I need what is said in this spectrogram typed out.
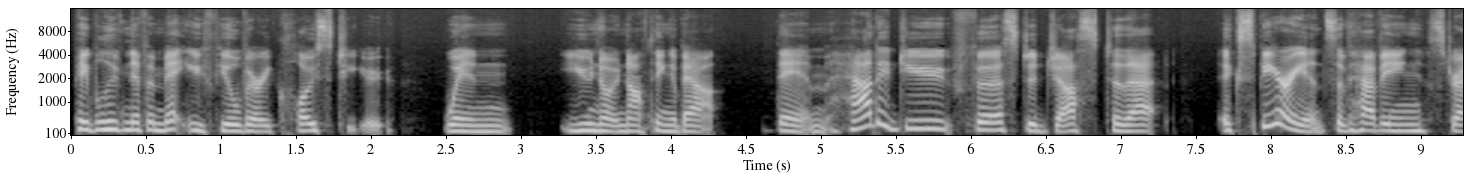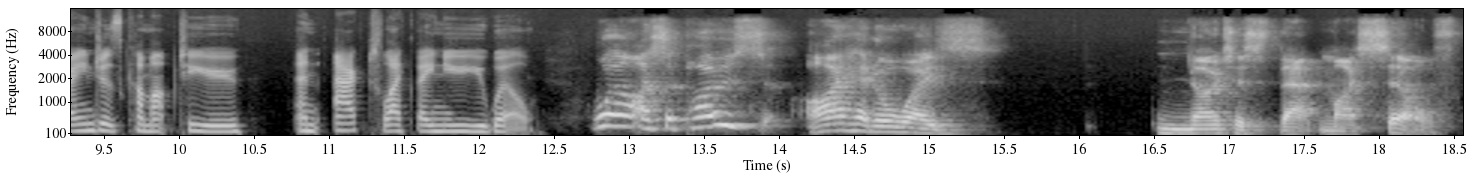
people who've never met you feel very close to you when you know nothing about them. How did you first adjust to that experience of having strangers come up to you and act like they knew you well? Well, I suppose I had always noticed that myself,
